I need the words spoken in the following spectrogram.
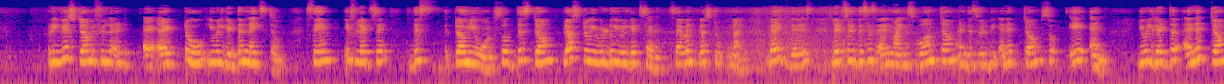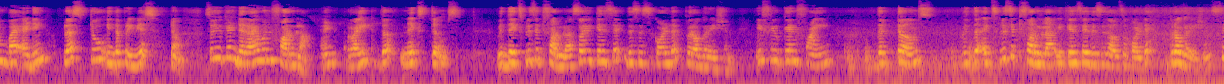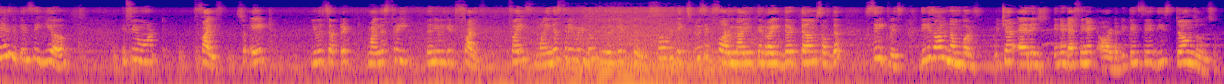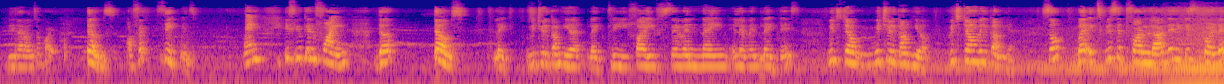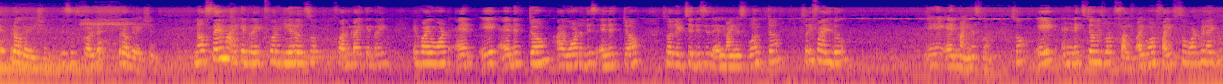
previous term if you add, add 2 you will get the next term. Same if let's say this term you want. So this term plus 2 you will do you will get 7 7 plus 2 9 like this let's say this is n minus 1 term and this will be nth term. So an you will get the nth term by adding plus 2 in the previous term. So you can derive one formula and write the next terms with the explicit formula. So you can say this is called a progression. If you can find the terms with the explicit formula, you can say this is also called a progression. Same you can say here, if you want 5. So 8, you will subtract minus 3, then you will get 5. 5 minus 3 will do, you will get 2. So with explicit formula, you can write the terms of the sequence. These are numbers which are arranged in a definite order. You can say these terms also. These are also called terms of a sequence. And if you can find the terms like which will come here like 3, 5, 7, 9, 11 like this. Which term which will come here? Which term will come here? So by explicit formula then it is called a progression. This is called a progression. Now same I can write for here also. Formula I can write if I want n a nth term, I want this nth term. So let's say this is n minus 1 term. So if I'll do a n minus 1. So 8 and next term is what 5. I want 5. So what will I do?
